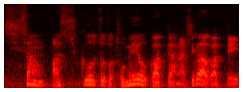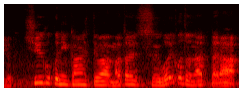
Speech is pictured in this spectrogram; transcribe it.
資産圧縮をちょっと止めようかって話が上がっている。中国に関してはまたすごいことになったら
